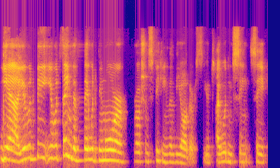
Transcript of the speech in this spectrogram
Yeah, you would be you would think that they would be more Russian-speaking than the others. You'd, I wouldn't say, say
